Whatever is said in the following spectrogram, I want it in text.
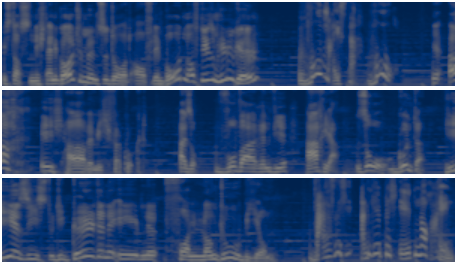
ist das nicht eine Goldmünze dort auf dem Boden auf diesem Hügel? Wo, Meister? Wo? Ja, ach, ich habe mich verguckt. Also, wo waren wir? Ach ja, so, Gunther, hier siehst du die güldene Ebene von Longdubium. War das nicht angeblich eben noch ein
